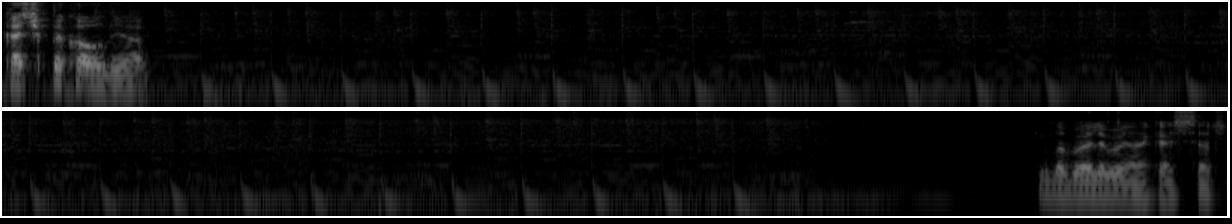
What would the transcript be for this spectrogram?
Kaşıkla kovuluyor. Bu da böyle oyun arkadaşlar.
